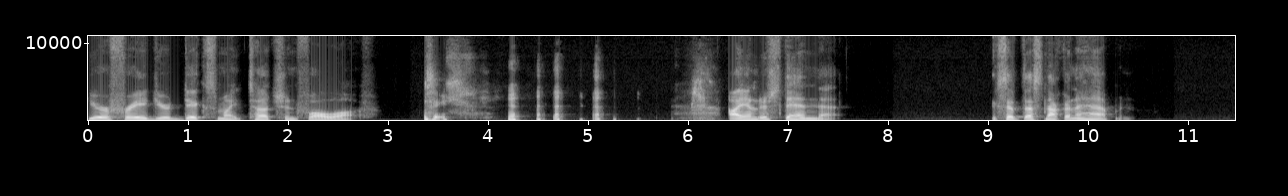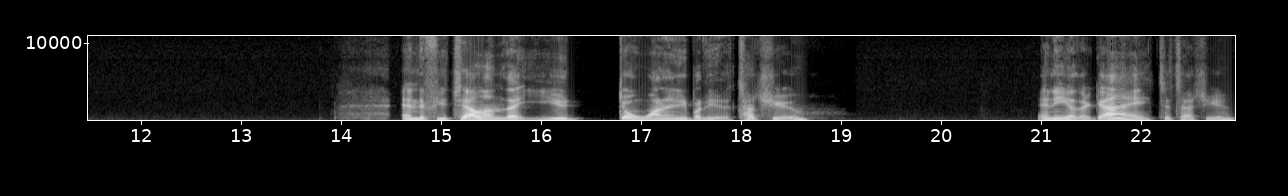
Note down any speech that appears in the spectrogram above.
You're afraid your dicks might touch and fall off. I understand that. Except that's not going to happen. And if you tell them that you don't want anybody to touch you, any other guy to touch you,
